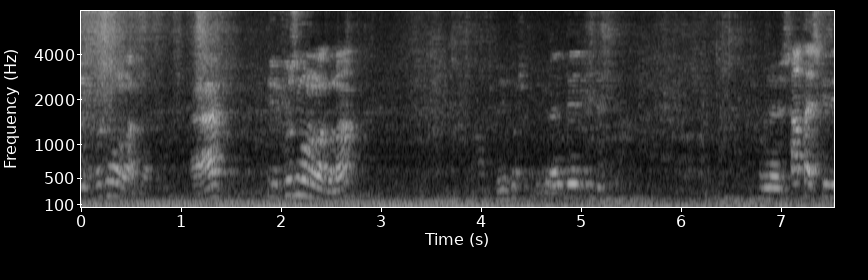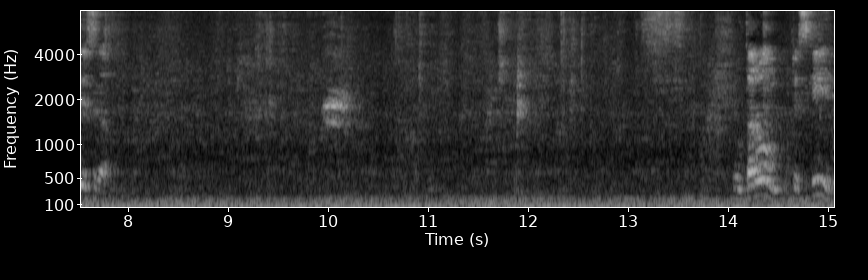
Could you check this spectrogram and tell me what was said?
দাদা তিন লাগবে হ্যাঁ তিন ফুসি মনে লাগবে না সাতাশ কেজি আছে pesquei.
